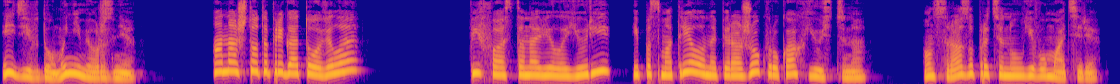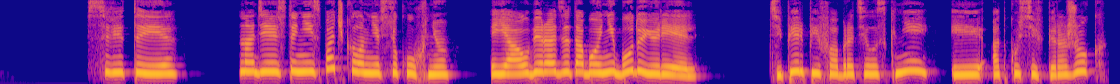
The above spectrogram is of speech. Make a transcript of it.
Иди в дом и не мерзни». «Она что-то приготовила?» Пифа остановила Юри и посмотрела на пирожок в руках Юстина. Он сразу протянул его матери. «Святые! Надеюсь, ты не испачкала мне всю кухню? Я убирать за тобой не буду, Юриэль!» Теперь Пифа обратилась к ней и, откусив пирожок,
